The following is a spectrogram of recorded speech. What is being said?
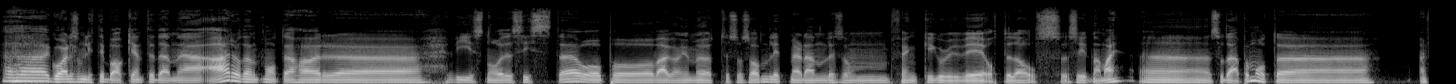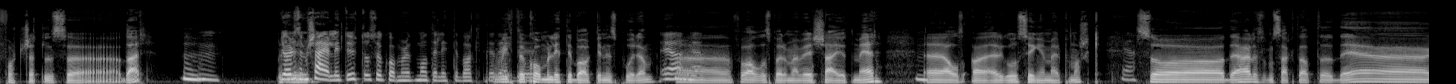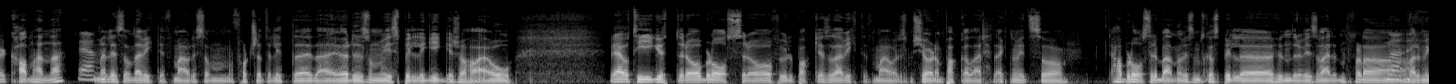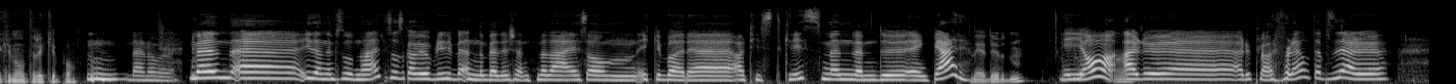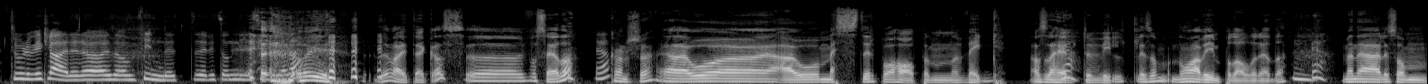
Eh, går jeg liksom litt tilbake igjen til den jeg er, og den på en måte jeg har uh, vist nå i det siste, og på hver gang vi møtes og sånn. Litt mer den liksom funky, groovy 80-dalls-siden av meg. Uh, så det er på en måte en fortsettelse der. Mm. Du har liksom skeia litt ut, og så kommer du på en måte litt tilbake til Det viktig å komme litt tilbake inn i sporet igjen. Ja, ja. Eh, for alle spør om jeg vil skeie ut mer, Mm. eh, ergo synge mer på norsk. Ja. Så det har jeg liksom sagt at eh, det kan hende, men liksom det er viktig for meg å liksom fortsette litt det jeg gjør. Liksom, vi spiller gigger, så har jeg jo Vi er jo ti gutter og blåsere og full pakke, så det er viktig for meg å liksom kjøre den pakka der. Det er ikke noe vits å ha blåser i bandet hvis de skal spille hundrevis verden, for da Nei. har de ikke noe å trykke på. Det er noe med det. Men eh, i denne episoden her så skal vi jo bli enda bedre kjent med deg som ikke bare artist-Chris, men hvem du egentlig er. Ned i dybden. Ja, er du, eh, er du klar for det, holdt jeg på å si? Er du, tror du vi klarer å liksom, finne ut litt sånn nye sider av det? Oi, det veit jeg ikke, ass. Uh, vi får se, da. Ja. Kanskje. Jeg er, jo, jeg er jo mester på å ha opp en vegg. Altså, det er helt vilt, liksom. Nå er vi inne på det allerede. Ja. Men jeg er liksom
